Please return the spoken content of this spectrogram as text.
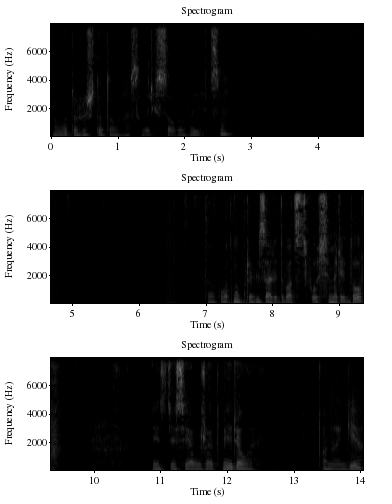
Ну вот уже что-то у нас вырисовывается. Так, вот мы провязали 28 рядов. И здесь я уже отмерила по ноге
